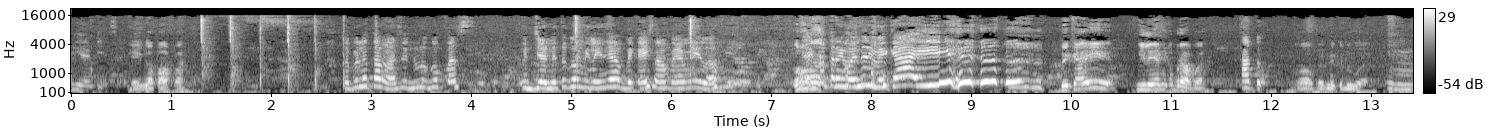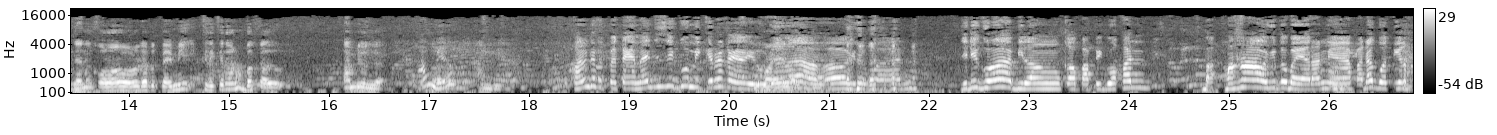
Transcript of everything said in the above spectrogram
Iya bisa. Oke, nggak apa-apa. Tapi lo tau gak sih dulu gue pas ujian itu gue milihnya BKI sama PMI loh. Oh. Eh keterimanya di BKI. BKI pilihan keberapa? Satu. Oh, PMI kedua. Hmm. Dan kalau lo dapet PMI, kira-kira lo bakal ambil nggak? Ambil. Ambil. Karena dapet PTN aja sih gue mikirnya kayak ya udahlah, lah gitu. oh gitu kan. Jadi gue bilang ke papi gue kan mahal gitu bayarannya. Padahal gue tilep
